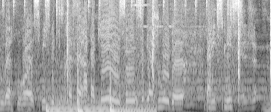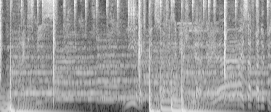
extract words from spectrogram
ouvert pour euh, Smith, mais qui préfère attaquer. Et c'est bien joué de d'Aric Smith. Oui, avec Spencer, ça s'est bien joué à l'intérieur. Et ça fera 2 plus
